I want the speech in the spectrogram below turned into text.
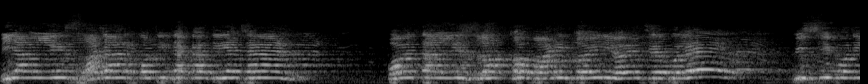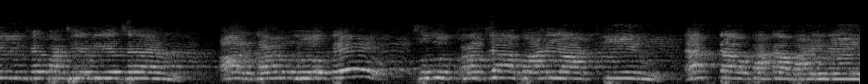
বিয়াল্লিশ হাজার কোটি টাকা দিয়েছেন, পঁয়তাল্লিশ লক্ষ বাড়ি তৈরি হয়েছে বলে পিসিমণি লিখে পাঠিয়ে দিয়েছেন। আর গ্রামগুলোতে শুধু কাঁচা বাড়ি আর টিন, একটাও টাকা বাড়ি নেই।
